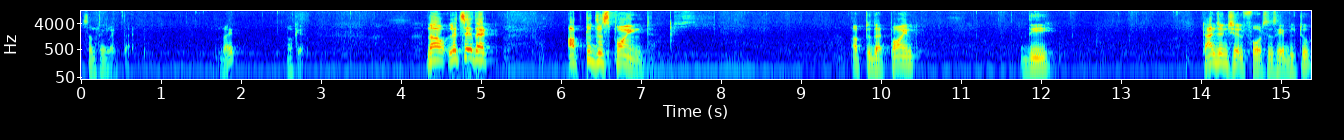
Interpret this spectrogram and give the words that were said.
something like that. Right? Okay. Now, let's say that up to this point, up to that point, the tangential force is able to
